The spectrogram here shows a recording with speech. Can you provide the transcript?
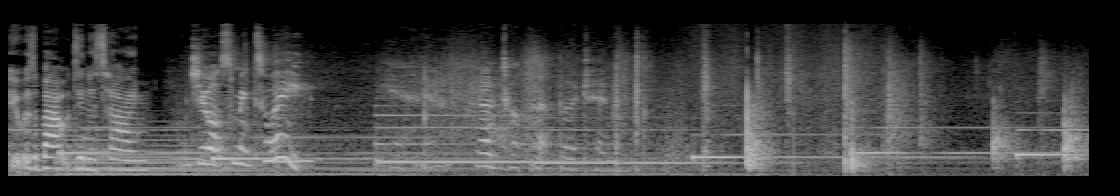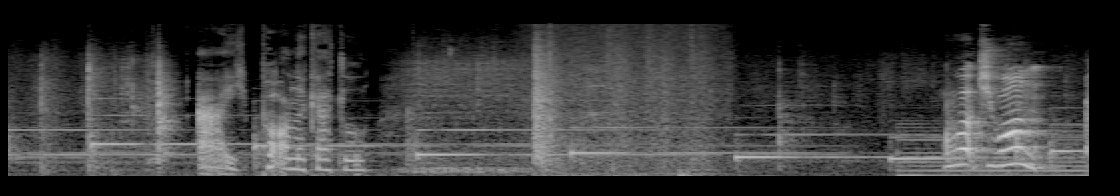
It was about dinner time. Do you want something to eat? Yeah, no chocolate pudding. I put on the kettle. What do you want?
